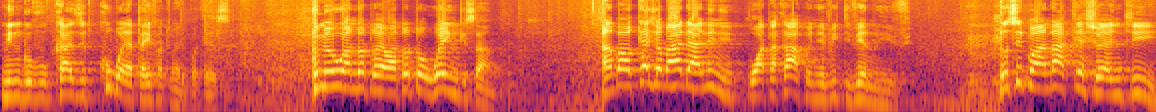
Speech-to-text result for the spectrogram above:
ni nguvu kazi kubwa ya taifa tumelipoteza. Tumeua ndoto ya watoto wengi sana ambao kesho baada ya ninyi watakaa kwenye viti vyenu hivi. Tusipoandaa kesho ya nchi hii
